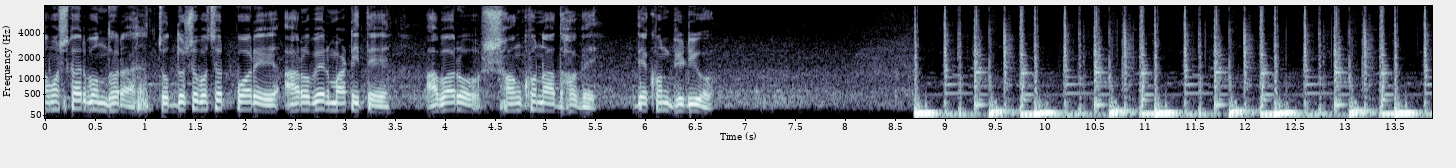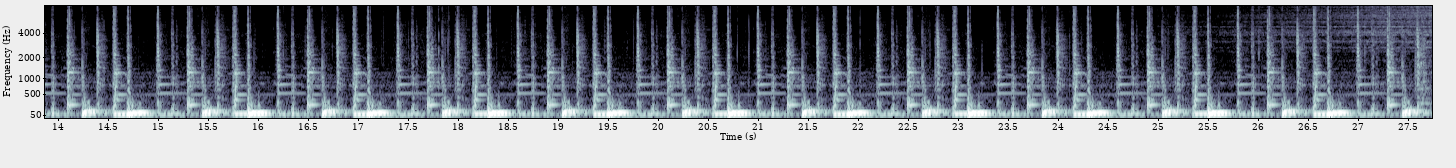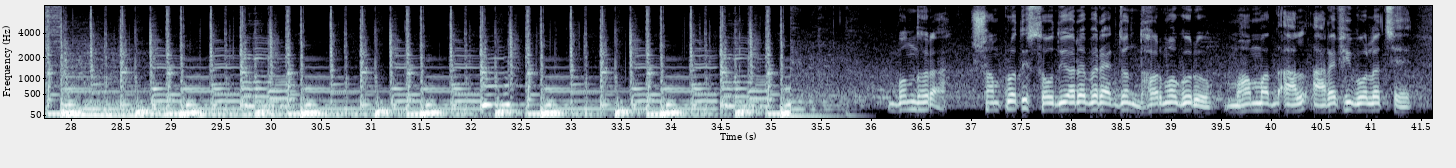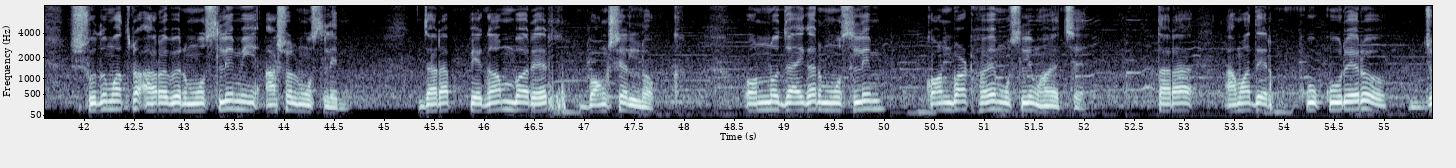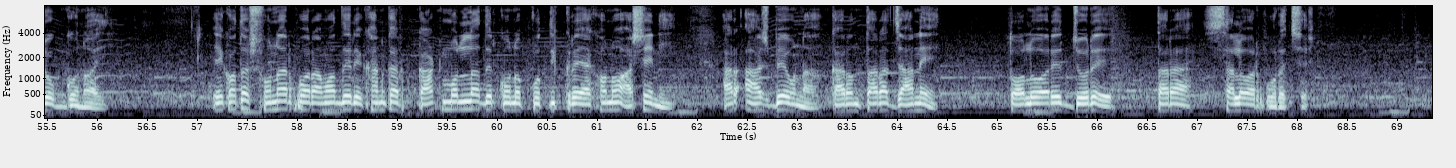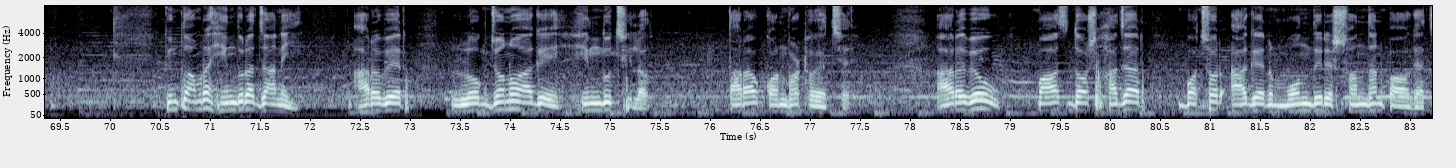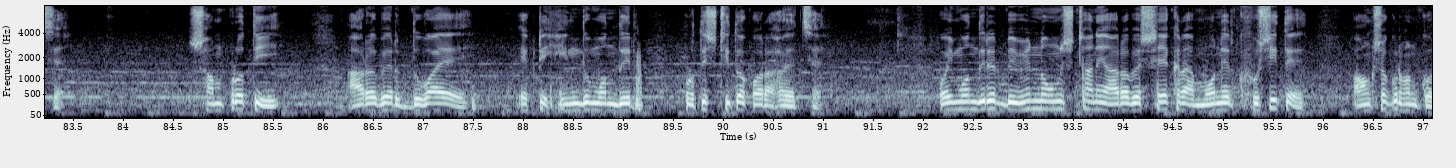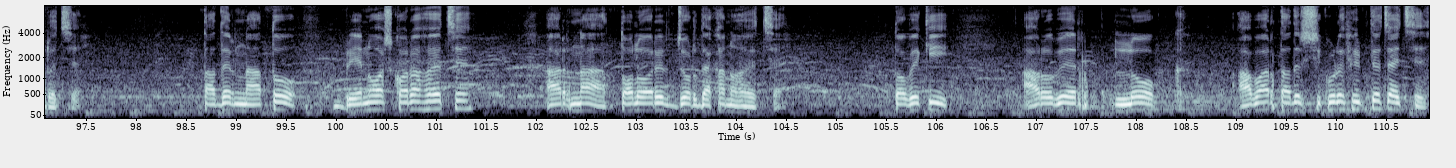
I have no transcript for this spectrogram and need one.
নমস্কার বন্ধুরা চোদ্দোশো বছর পরে আরবের মাটিতে আবারও শঙ্খনাদ হবে। দেখুন ভিডিও। বন্ধুরা, সম্প্রতি সৌদি আরবের একজন ধর্মগুরু মোহাম্মদ আল আরেফি বলেছে, শুধুমাত্র আরবের মুসলিমই আসল মুসলিম, যারা পেগম্বরের বংশের লোক। অন্য জায়গার মুসলিম কনভার্ট হয়ে মুসলিম হয়েছে। তারা আমাদের কুকুরেরও যোগ্য নয়। এ কথা শোনার পর আমাদের এখানকার কাঠমোল্লাদের কোনো প্রতিক্রিয়া এখনও আসেনি, আর আসবেও না, কারণ তারা জানে, তলোয়ারের জোরে তারা সালোয়ার পরেছে। কিন্তু আমরা হিন্দুরা জানি, আরবের লোকজনও আগে হিন্দু ছিল, তারাও কনভার্ট হয়েছে। আরবেও পাঁচ দশ হাজার বছর আগের মন্দিরের সন্ধান পাওয়া গেছে। সম্প্রতি আরবের দুবাইয়ে একটি হিন্দু মন্দির প্রতিষ্ঠিত করা হয়েছে। ওই মন্দিরের বিভিন্ন অনুষ্ঠানে আরবের শেখরা মনের খুশিতে অংশগ্রহণ করেছে। তাদের না তো ব্রেন ওয়াশ করা হয়েছে আর না তলোয়ারের জোর দেখানো হয়েছে। তবে কি আরবের লোক আবার তাদের শিকড়ে ফিরতে চাইছে?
